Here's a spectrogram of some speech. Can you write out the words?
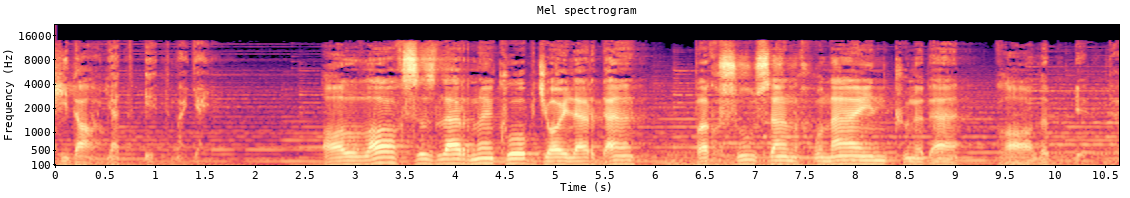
hidoyat etmagay. Alloh sizlarni ko'p joylarda va xususan Hunayn kunida g'olib etdi.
